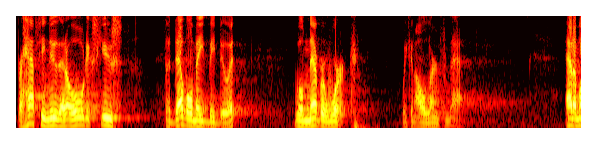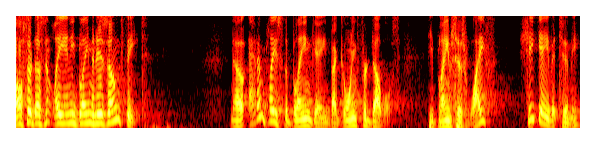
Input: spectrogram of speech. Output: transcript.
Perhaps he knew that old excuse, the devil made me do it, will never work. We can all learn from that. Adam also doesn't lay any blame at his own feet. No, Adam plays the blame game by going for doubles. He blames his wife, she gave it to me,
